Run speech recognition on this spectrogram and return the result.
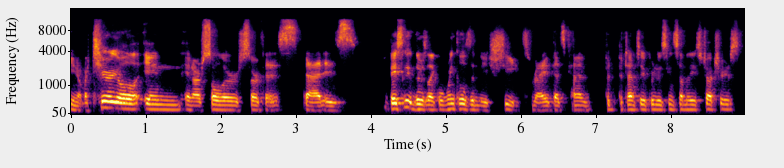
you know, material in in our solar surface that is basically there's like wrinkles in these sheets, right? That's kind of potentially producing some of these structures.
